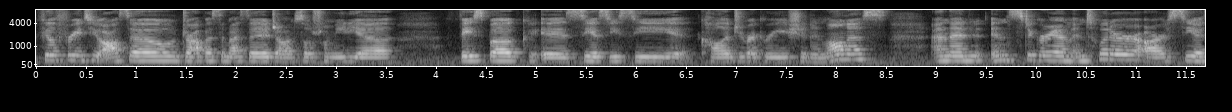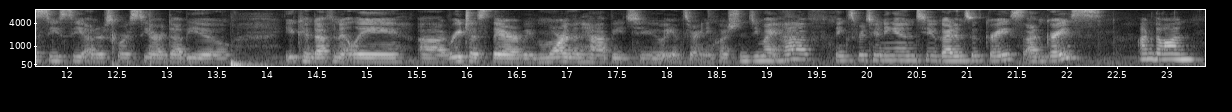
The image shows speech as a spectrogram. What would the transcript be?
Feel free to also drop us a message on social media. Facebook is CSCC College Recreation and Wellness. And then Instagram and Twitter are CSCC underscore CRW. You can definitely uh, reach us there. We'd be more than happy to answer any questions you might have. Thanks for tuning in to Guidance with Grace. I'm Grace. I'm Dawn.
